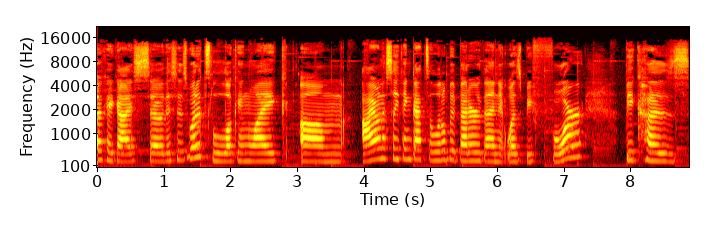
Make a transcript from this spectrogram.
Okay guys, so this is what it's looking like. Um, I honestly think that's a little bit better than it was before because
